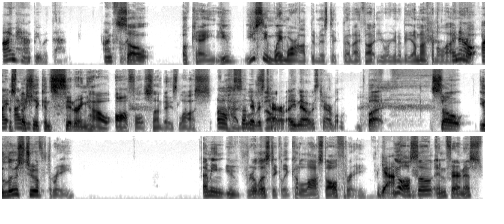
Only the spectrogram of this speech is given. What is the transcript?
I'm happy with that. I'm fine. So okay, you you seem way more optimistic than I thought you were going to be. I'm not going to lie. I know. I- especially I- considering how awful Sunday's loss. oh, Sunday was terrible. I know it was terrible. But so you lose two of three. I mean, you realistically could have lost all three. Yeah. You also, in fairness,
